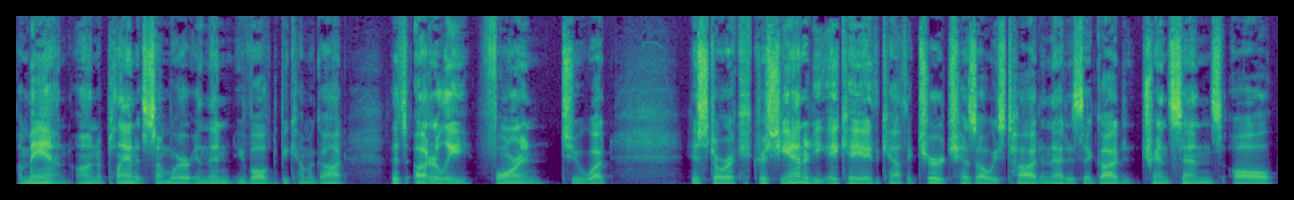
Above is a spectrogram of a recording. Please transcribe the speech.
a man on a planet somewhere and then evolved to become a god. That's utterly foreign to what historic Christianity, aka the Catholic Church, has always taught, and that is that God transcends all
